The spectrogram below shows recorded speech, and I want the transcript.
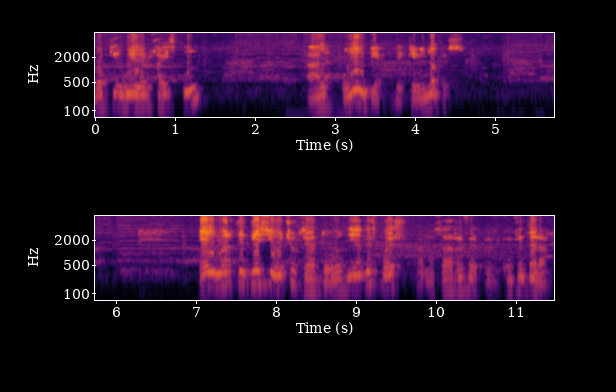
Rocky River High School a la Olimpia de Kevin López. El martes 18, o sea, dos días después, vamos a enfrentar a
